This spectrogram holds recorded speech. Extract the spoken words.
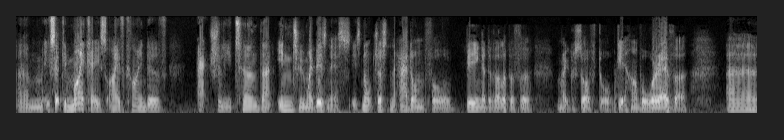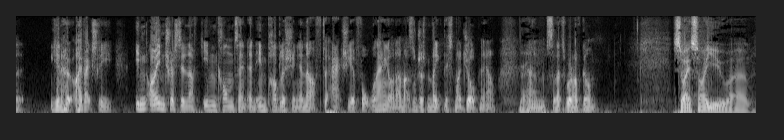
Um, except in my case, I've kind of actually turned that into my business. It's not just an add-on for being a developer for Microsoft or GitHub or wherever. Uh, you know, I've actually in, I'm interested enough in content and in publishing enough to actually have thought, well, hang on, I might as well just make this my job now. Right. Um, so that's where I've gone. So I saw you. Um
